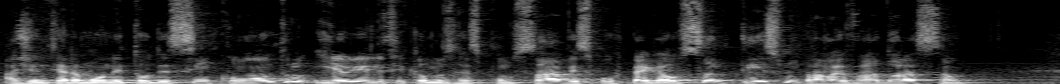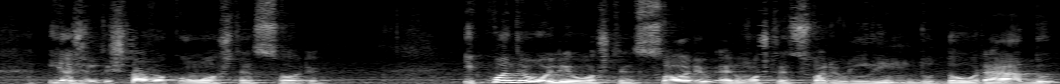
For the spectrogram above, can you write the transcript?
A gente era monitor desse encontro e eu e ele ficamos responsáveis por pegar o Santíssimo para levar a adoração. E a gente estava com o ostensório. E quando eu olhei o ostensório, era um ostensório lindo, dourado,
